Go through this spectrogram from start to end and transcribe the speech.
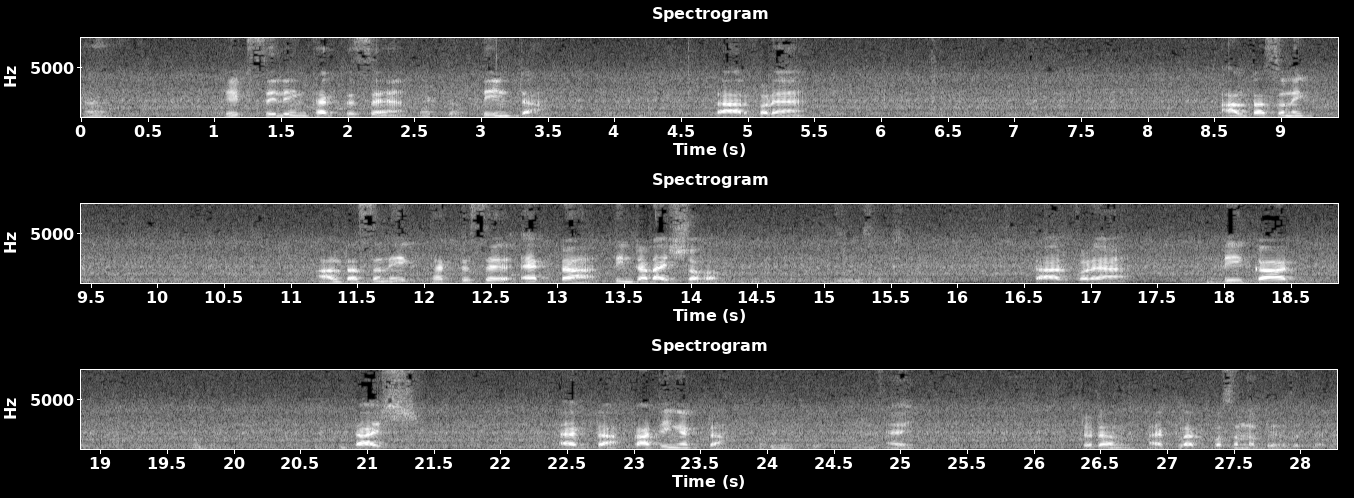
হ্যাঁ। হিট সিলিং থাকতেছে একটা। তিনটা। তারপরে আলট্রাসনিক। আলট্রাসনিক থাকতেছে একটা তিনটা ডাইস সহ। তারপরে ডি কাট ডাইস একটা। কাটিং একটা। এই। টোটাল এক লাখ পঁচানব্বই হাজার টাকা।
